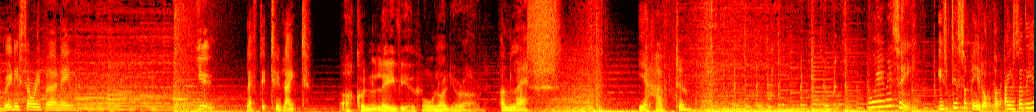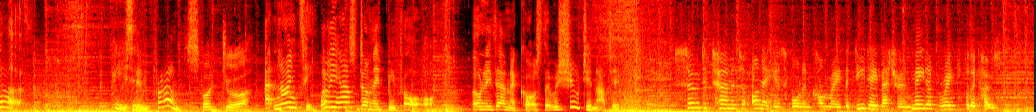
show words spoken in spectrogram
Really sorry, Bernie. You left it too late. I couldn't leave you all on your own. Unless you have to. Where is he? He's disappeared off the face of the earth. He's in France. Bonjour. At 90. Well, he has done it before. Only then, of course, they were shooting at him. So determined to honor his fallen comrade, the D-Day veteran made a break for the coast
